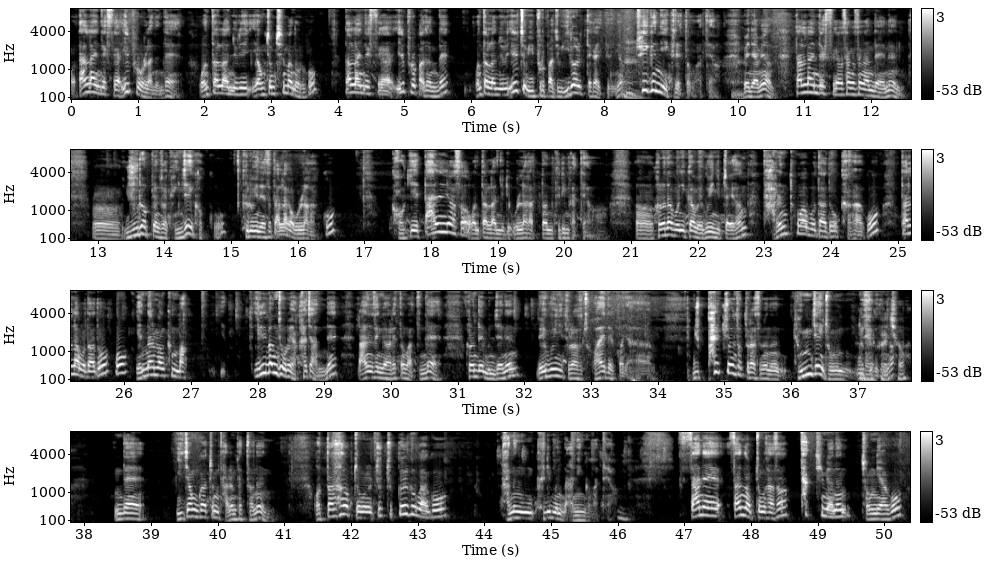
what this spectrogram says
어, 달러 인덱스가 1% 올랐는데 원달러 환율이 0.7만 오르고 달러 인덱스가 1% 빠졌는데 원달러 환율이 1.2% 빠지고 이럴 때가 있거든요. 최근이 그랬던 것 같아요. 왜냐하면 달러 인덱스가 상승한 데에는 어, 유럽 변수가 굉장히 컸고 그로 인해서 달러가 올라갔고 거기에 딸려서 원달러율이 올라갔던 그림 같아요. 어, 그러다 보니까 외국인 입장에선 다른 통화보다도 강하고 달러보다도 어, 옛날만큼 막 일방적으로 약하지 않네? 라는 생각을 했던 것 같은데 그런데 문제는 외국인이 들어와서 좋아야 될 거냐. 6, 8주 연속 들어왔으면 굉장히 좋은 네, 뉴스거든요. 그렇죠. 근데 이전과 좀 다른 패턴은 어떤 한 업종을 쭉쭉 끌고 가고 가는 그림은 아닌 것 같아요. 싼에 싼 업종 사서 탁 튀면은 정리하고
